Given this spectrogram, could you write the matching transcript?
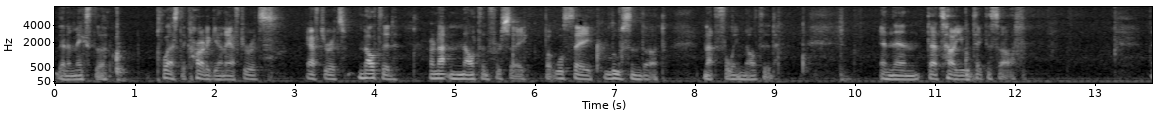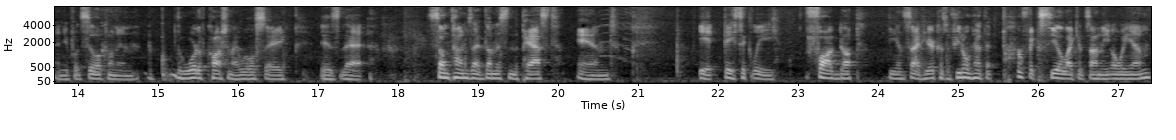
Then it makes the plastic hard again after it's after it's melted, or not melted per se, but we'll say loosened up, not fully melted. And then that's how you would take this off. And you put silicone in. The word of caution I will say is that sometimes I've done this in the past and it basically fogged up the inside here because if you don't have that perfect seal like it's on the OEM,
